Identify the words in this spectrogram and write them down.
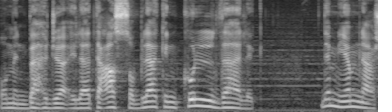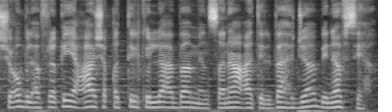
ومن بهجة إلى تعصب لكن كل ذلك لم يمنع الشعوب الأفريقية عاشقة تلك اللعبة من صناعة البهجة بنفسها.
